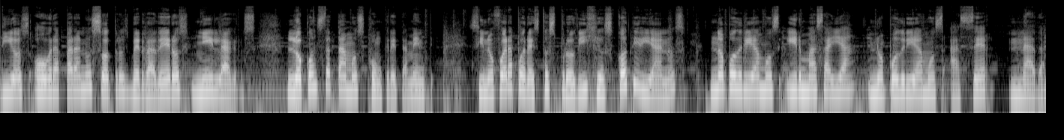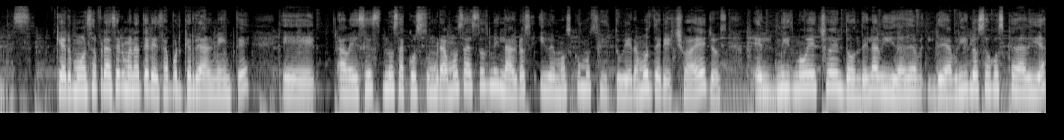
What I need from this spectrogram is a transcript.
Dios obra para nosotros verdaderos milagros. Lo constatamos concretamente. Si no fuera por estos prodigios cotidianos, no podríamos ir más allá, no podríamos hacer nada más. Qué hermosa frase, hermana Teresa, porque realmente eh, a veces nos acostumbramos a estos milagros y vemos como si tuviéramos derecho a ellos. El mm. mismo hecho del don de la vida, de, abrir los ojos cada día,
